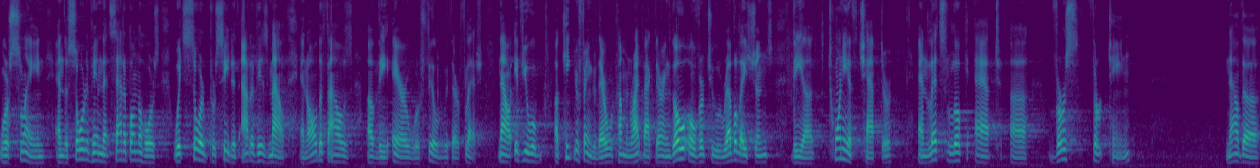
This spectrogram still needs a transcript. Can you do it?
were slain, and the sword of him that sat upon the horse, which sword proceedeth out of his mouth, and all the fowls of the air were filled with their flesh. Now, if you will uh, keep your finger there, we're coming right back there, and go over to Revelations, the uh, 20th chapter, and let's look at uh, verse 13. Now, the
